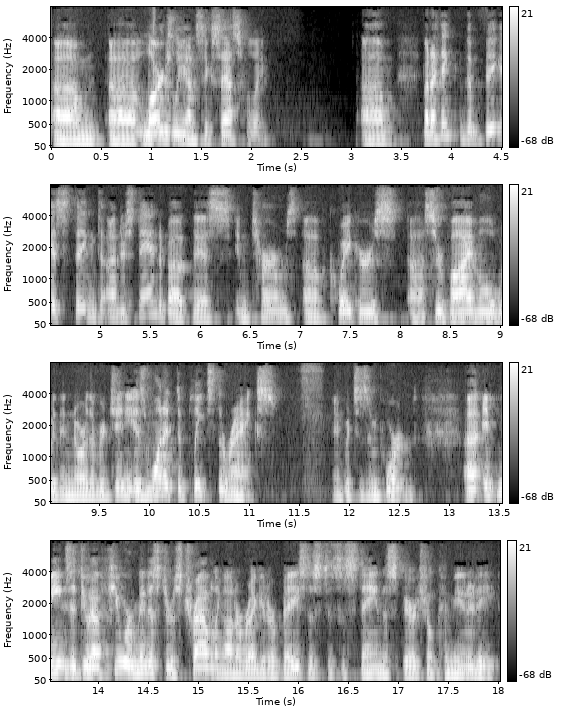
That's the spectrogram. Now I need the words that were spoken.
um, uh, largely unsuccessfully. Um, but I think the biggest thing to understand about this in terms of Quakers' uh, survival within Northern Virginia is one, it depletes the ranks, which is important. Uh, it means that you have fewer ministers traveling on a regular basis to sustain the spiritual community,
